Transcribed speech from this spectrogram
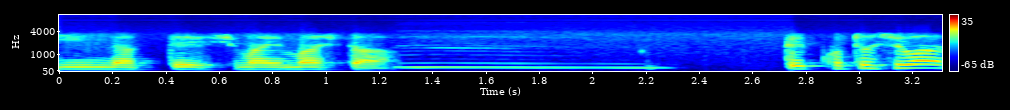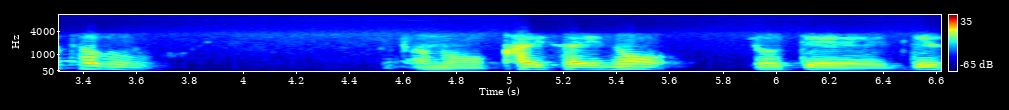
止になってしまいました。で今年は多分あの開催の予定で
